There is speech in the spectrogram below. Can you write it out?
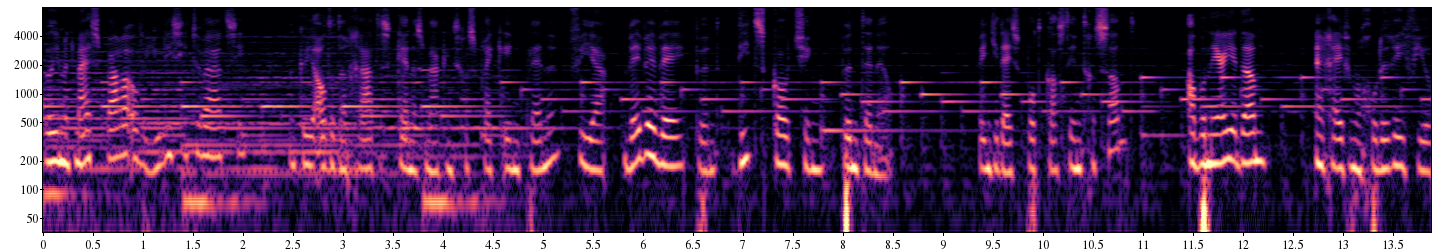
Wil je met mij sparren over jullie situatie? Dan kun je altijd een gratis kennismakingsgesprek inplannen via www.dietscoaching.nl. Vind je deze podcast interessant? Abonneer je dan en geef hem een goede review.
